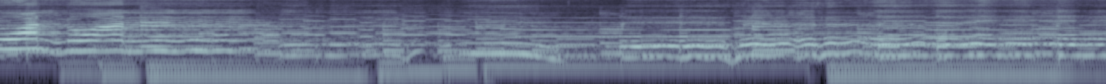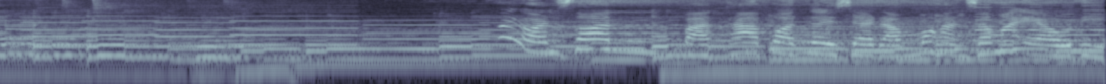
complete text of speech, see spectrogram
นวลนวลไม่อ่อนซ่อนปาดทาปอดเคยเสียดำมหันสมาแอลดี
